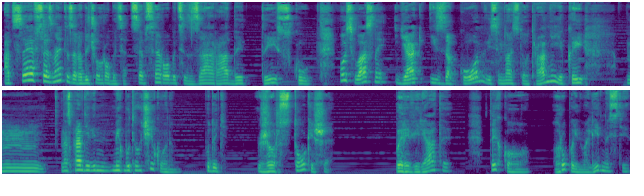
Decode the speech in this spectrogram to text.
А це все, знаєте, заради чого робиться? Це все робиться заради тиску. Ось, власне, як і закон 18 травня, який м- насправді він міг бути очікуваним, будуть жорстокіше перевіряти тих, кого група інвалідності,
